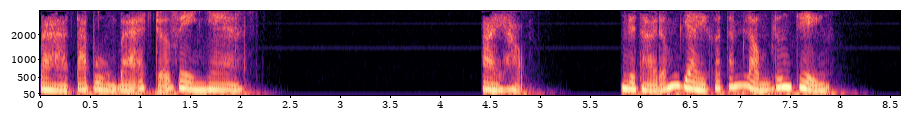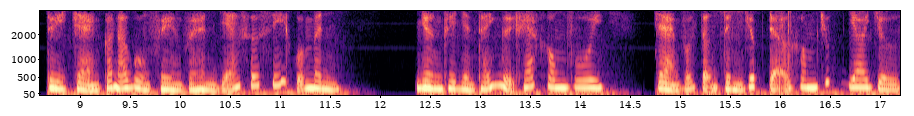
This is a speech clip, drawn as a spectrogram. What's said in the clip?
Bà ta buồn bã trở về nhà. Bài học Người thợ đóng giày có tấm lòng lương thiện. Tuy chàng có nỗi buồn phiền về hình dáng xấu xí của mình, nhưng khi nhìn thấy người khác không vui, chàng vẫn tận tình giúp đỡ không chút do dự.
